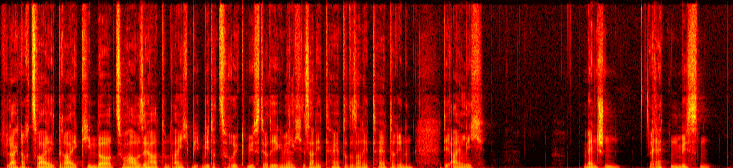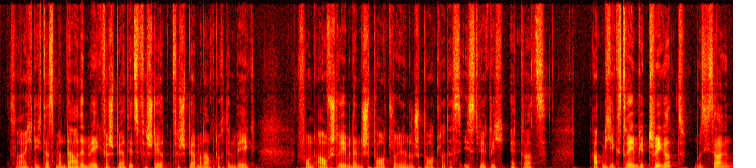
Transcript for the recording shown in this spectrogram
vielleicht noch zwei, drei Kinder zu Hause hat und eigentlich wieder zurück müsste oder irgendwelche Sanitäter oder Sanitäterinnen, die eigentlich Menschen retten müssten. Es reicht nicht, dass man da den Weg versperrt, jetzt versperrt, versperrt man auch noch den Weg von aufstrebenden Sportlerinnen und Sportlern. Das ist wirklich etwas, hat mich extrem getriggert, muss ich sagen.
